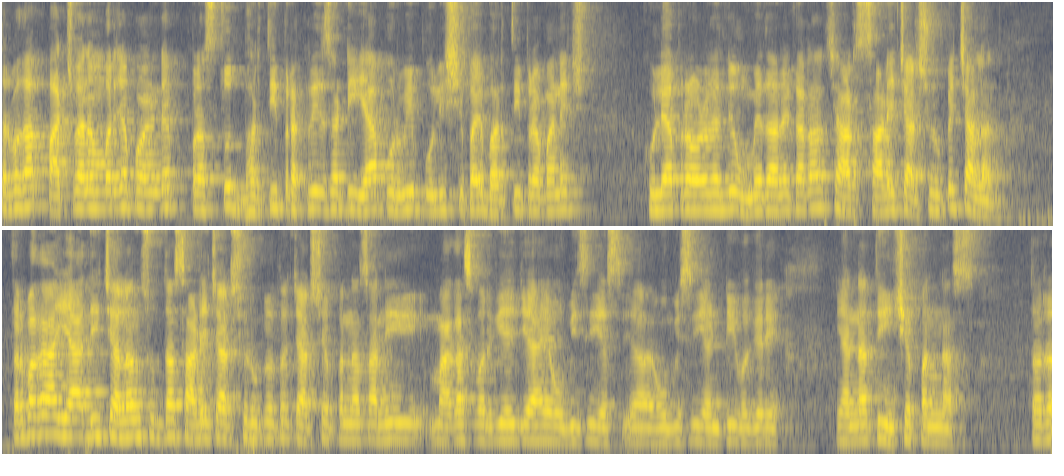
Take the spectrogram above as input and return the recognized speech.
तर बघा पाचव्या नंबरच्या पॉईंट आहे. प्रस्तुत भरती प्रक्रियेसाठी यापूर्वी पोलीस शिपाई भरतीप्रमाणेच खुल्या प्रवर्गातील उमेदवारीकरता चार साडेचारशे रुपये चालन. तर बघा याआधी चलनसुद्धा साडेचारशे रुपये होतं. चारशे पन्नास आणि मागासवर्गीय जे आहे OBC S OBC N T वगैरे यांना तीनशे पन्नास. तर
